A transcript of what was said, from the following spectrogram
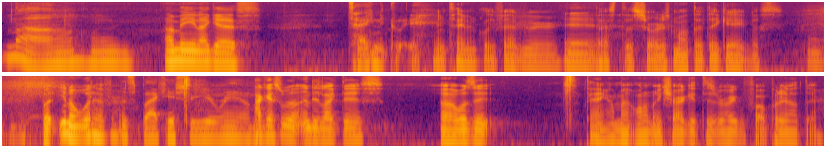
Nah, um, I mean, I guess technically, And technically February. yeah, That's the shortest month that they gave us. Mhm. But you know, whatever. it's Black History year round. I guess we'll end it like this. Uh was it dang, I might want to make sure I get this right before I put it out there.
